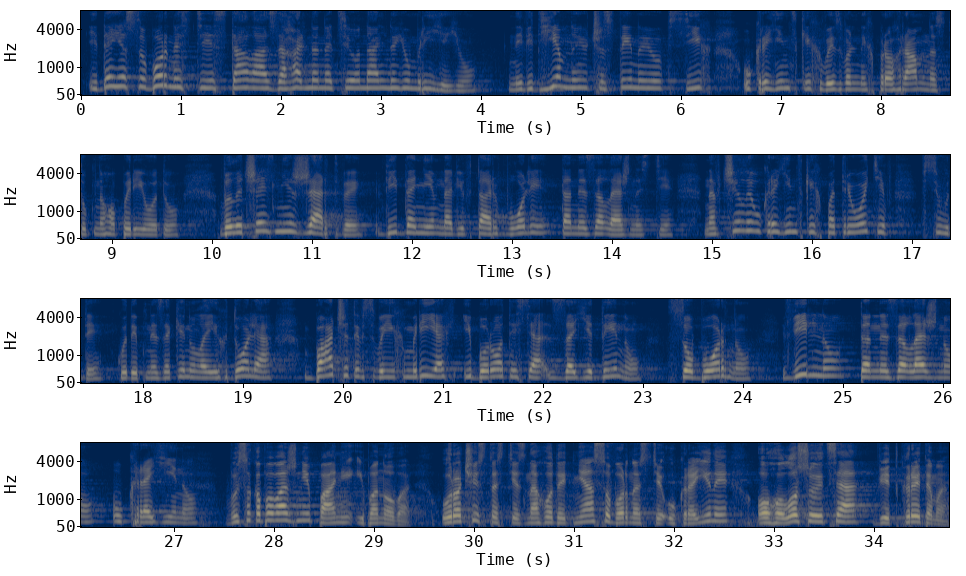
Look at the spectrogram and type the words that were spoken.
Ідея соборності стала загальнонаціональною мрією, невід'ємною частиною всіх українських визвольних програм наступного періоду. Величезні жертви, віддані на вівтар волі та незалежності, навчили українських патріотів всюди, куди б не закинула їх доля, бачити в своїх мріях і боротися за єдину, соборну, вільну та незалежну Україну. Високоповажні пані і панове, урочистості з нагоди Дня Соборності України оголошуються відкритими.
